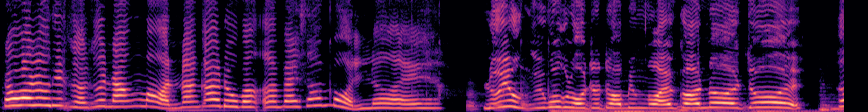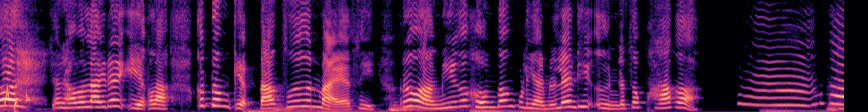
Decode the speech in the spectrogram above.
เพราะว่าเรื่องที่เกิดขึ้นทั้งหมดนั้นก็ดูบังเอิญไปซะหมดเลย แล้วอย่างนี้พวกเราจะทำยังไงกันนะจ้อยเฮ้ย จะทำอะไรได้อีกล่ะ ก็ต้องเก็บตังค์ซื้อกันใหม่อะสิ ระหว่างนี้ก็คงต้องเปลี่ยนไปเล่นที่อื่นกันสักพักอะอืมข้า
